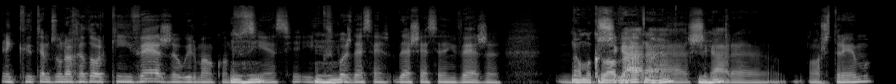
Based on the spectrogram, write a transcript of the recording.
em que temos um narrador que inveja o irmão com uhum. deficiência uhum. e que uhum. depois deixa, deixa essa inveja é chegar, a, é? chegar uhum. A, ao extremo.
